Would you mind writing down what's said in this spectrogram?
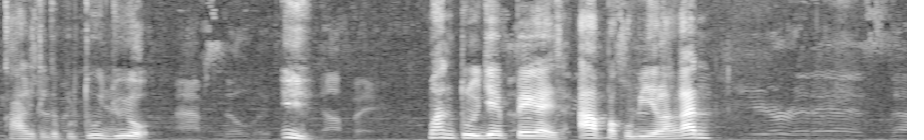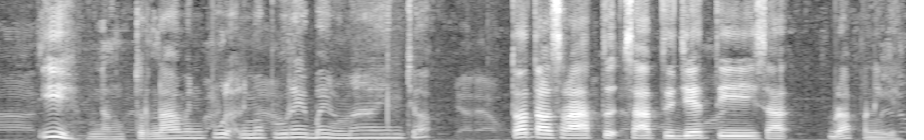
Kali 37 yuk. Ih. Mantul JP guys. Apa aku bilang kan? Ih, menang turnamen pula 50 ribu lumayan, Cok. Total 100 1 JT sa, berapa nih, guys?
